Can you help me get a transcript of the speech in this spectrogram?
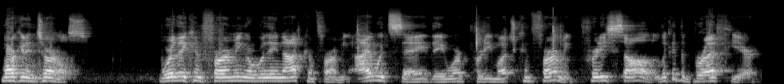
Market internals. Were they confirming or were they not confirming? I would say they were pretty much confirming, pretty solid. Look at the breadth here.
